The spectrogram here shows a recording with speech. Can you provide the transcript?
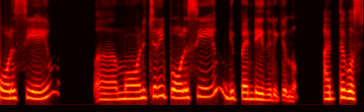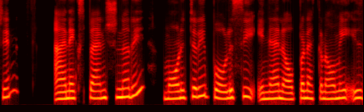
പോളിസിയെയും മോണിറ്ററി പോളിസിയെയും ഡിപ്പെൻഡ് ചെയ്തിരിക്കുന്നു. അടുത്ത question An expansionary monetary policy in an open economy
